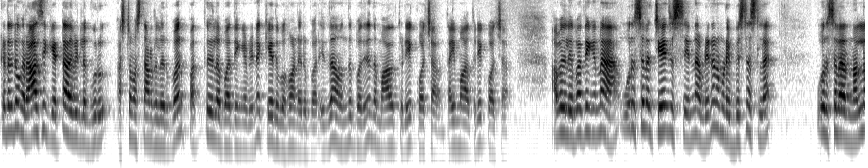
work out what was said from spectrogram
கிட்டத்தட்ட உங்கள் ராசிக்கு எட்டாவது வீட்டில் குரு அஷ்டமஸ்தானத்தில் இருப்பார். பத்தில் பார்த்தீங்க அப்படின்னா கேது பகவான் இருப்பார். இதுதான் வந்து பார்த்திங்கன்னா இந்த மாதத்துடைய கோச்சாரம் தை மாதத்துடைய கோச்சாரம். அப்போ இதில் பார்த்தீங்கன்னா ஒரு சில சேஞ்சஸ் என்ன அப்படின்னா நம்முடைய பிஸ்னஸில் ஒரு சில நல்ல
